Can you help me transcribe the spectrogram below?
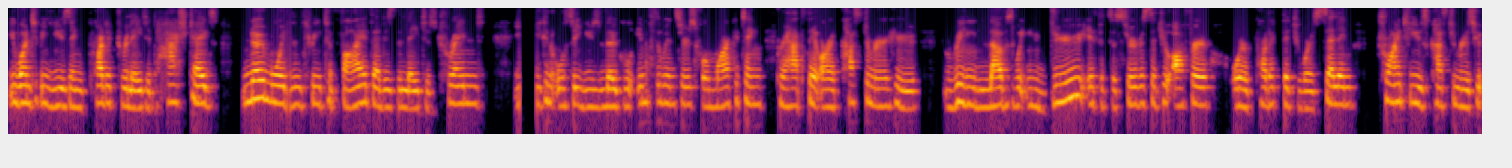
You want to be using product related hashtags, no more than three to five. That is the latest trend. You can also use local influencers for marketing. Perhaps they are a customer who really loves what you do. If it's a service that you offer or a product that you are selling, try to use customers who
